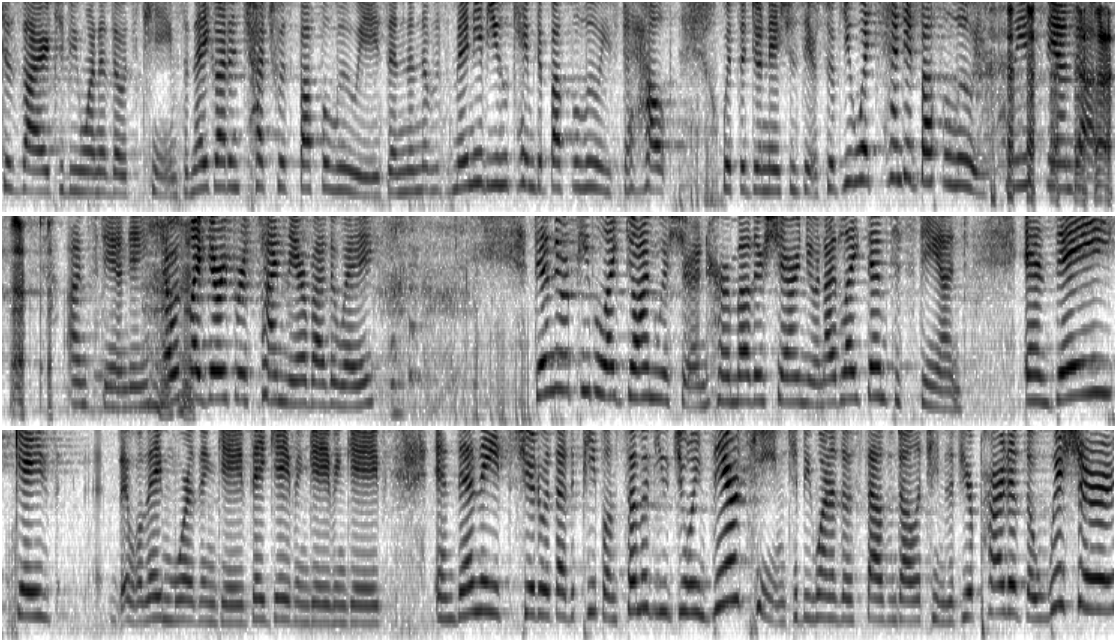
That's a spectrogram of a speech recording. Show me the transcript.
desired to be one of those teams, and they got in touch with Buffaloes, and then there was many of you who came to Buffaloes to help with the donations there. So if you attended Buffaloes, please stand up. I'm standing. That was my very first time there, by the way. Then there were people like Dawn Wisher and her mother Sharon New, and I'd like them to stand. And they gave, well, they more than gave. They gave and gave and gave. And then they shared it with other people. And some of you joined their team to be one of those $1,000 teams. If you're part of the Wisher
